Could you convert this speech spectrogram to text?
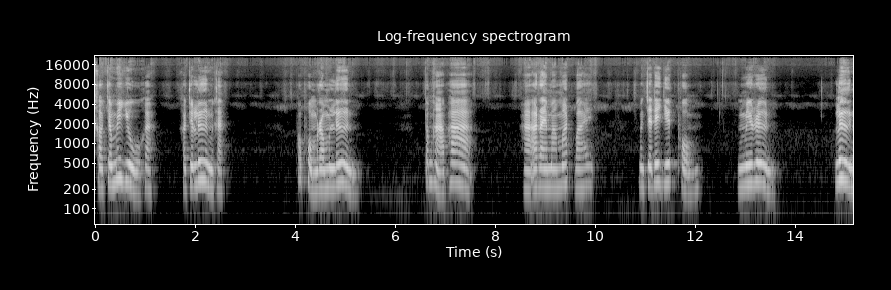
เขาจะไม่อยู่ค่ะ เขาจะลื่นค่ะ เพราะผมเรามันลื่น ต้องหาผ้า หาอะไรมามัดไว้ มันจะได้ยึดผม มันไม่รื่น ลื่น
